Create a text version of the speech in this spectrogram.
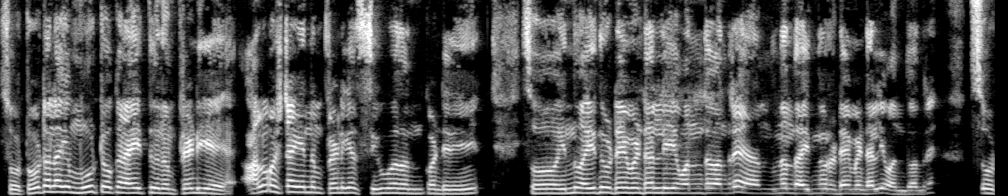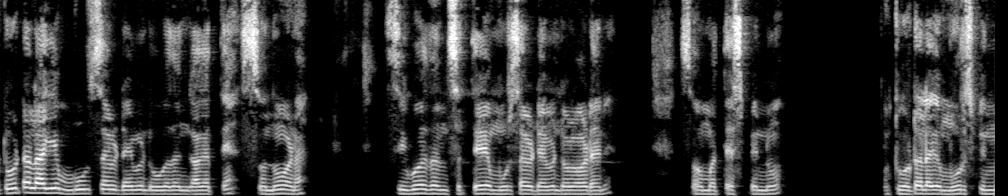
ಸೊ ಟೋಟಲ್ ಆಗಿ ಮೂರು ಟೋಕನ್ ಆಯ್ತು ನಮ್ಮ ಫ್ರೆಂಡ್ಗೆ ಆಲ್ಮೋಸ್ಟ್ ಆಗಿ ನಮ್ಮ ಫ್ರೆಂಡ್ಗೆ ಸಿಗೋದು ಅನ್ಕೊಂಡಿದೀನಿ. ಸೊ ಇನ್ನು ಐನೂರು ಡೈಮಂಡ್ ಅಲ್ಲಿ ಒಂದು ಅಂದ್ರೆ, ಇನ್ನೊಂದು ಐದ್ನೂರು ಡೈಮಂಡ್ ಅಲ್ಲಿ ಒಂದು ಅಂದ್ರೆ. ಸೊ ಟೋಟಲ್ ಆಗಿ ಮೂರ್ ಸಾವಿರ ಡೈಮಂಡ್ ಹೋಗೋದಂಗ ಆಗುತ್ತೆ ಸೊ ನೋಡೋಣ. ಸಿಗೋದು ಅನ್ಸುತ್ತೆ ಮೂರ್ ಸಾವಿರ ಡೈಮಂಡ್ ಒಳಗಡೆ ಸೊ ಮತ್ತೆ ಸ್ಪಿನ್ನು ಟೋಟಲ್ ಆಗಿ ಮೂರು ಸ್ಪಿನ್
